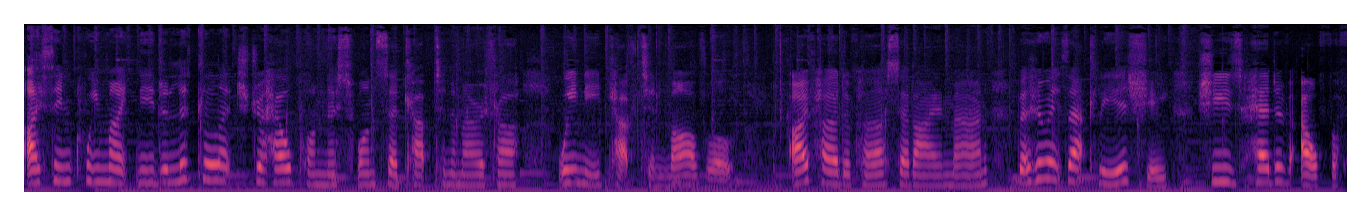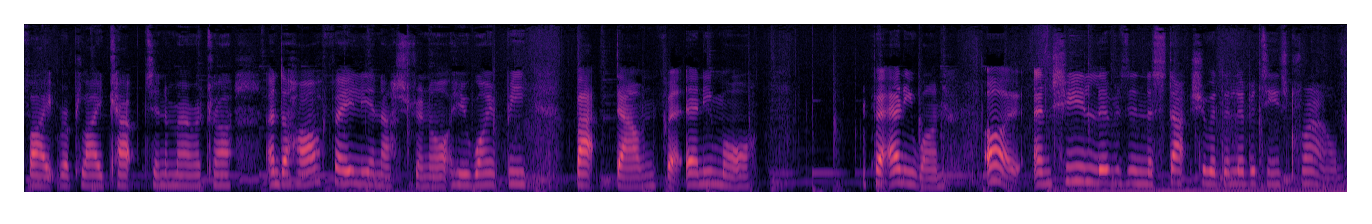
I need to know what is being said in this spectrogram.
I think we might need a little extra help on this one, said Captain America. We need Captain Marvel. I've heard of her, said Iron Man, but who exactly is she? She's head of Alpha Flight, replied Captain America, and a half alien astronaut who won't be backed down for any more for anyone. Oh, and she lives in the Statue of the Liberty's crown.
